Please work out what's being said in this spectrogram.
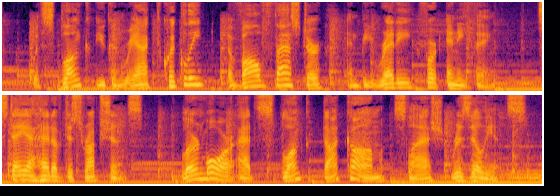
With Splunk, you can react quickly, evolve faster, and be ready for anything. Stay ahead of disruptions. Learn more at splunk.com/resilience.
